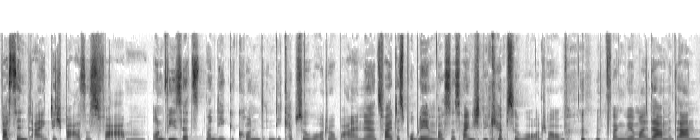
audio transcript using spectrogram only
Was sind eigentlich Basisfarben und wie setzt man die gekonnt in die Capsule Wardrobe ein? Ja, zweites Problem, was ist eigentlich eine Capsule Wardrobe? Fangen wir mal damit an.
